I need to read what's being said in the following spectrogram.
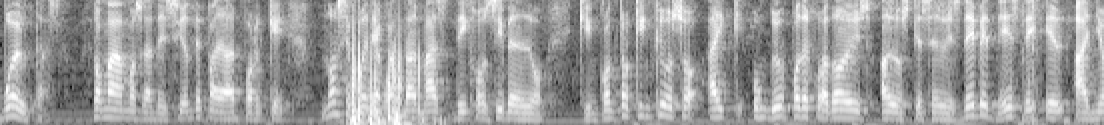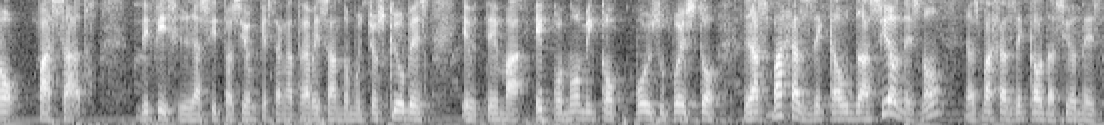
vueltas. Tomamos la decisión de parar porque no se puede aguantar más, dijo Zibero, quien contó que incluso hay un grupo de jugadores a los que se les debe desde el año pasado. Difícil la situación que están atravesando muchos clubes, el tema económico, por supuesto, las bajas recaudaciones, ¿no? Las bajas recaudaciones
